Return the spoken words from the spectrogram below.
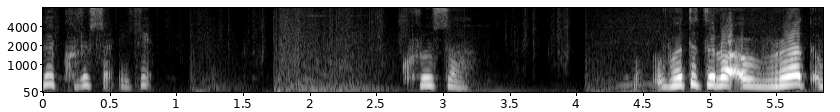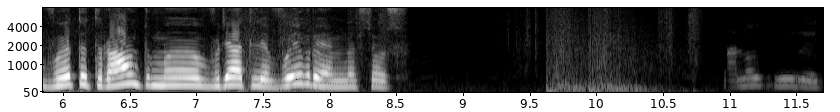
Эй, крыса, иди. Крыса. В этот, в, в этот раунд мы вряд ли выиграем, но все ж. Понос выиграет.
